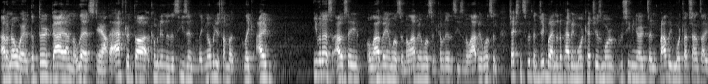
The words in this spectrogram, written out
out of nowhere, the third guy on the list, Yeah. the afterthought coming into the season, like nobody was talking about. Like I, even us, I would say Olave and Wilson, Olave and Wilson coming into the season, Olave and Wilson. Jaxon Smith-Njigba ended up having more catches, more receiving yards, and probably more touchdowns. I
